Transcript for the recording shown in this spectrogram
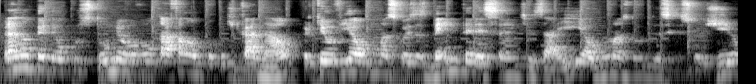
Para não perder o costume, eu vou voltar a falar um pouco de canal, porque eu vi algumas coisas bem interessantes aí, algumas dúvidas que surgiram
